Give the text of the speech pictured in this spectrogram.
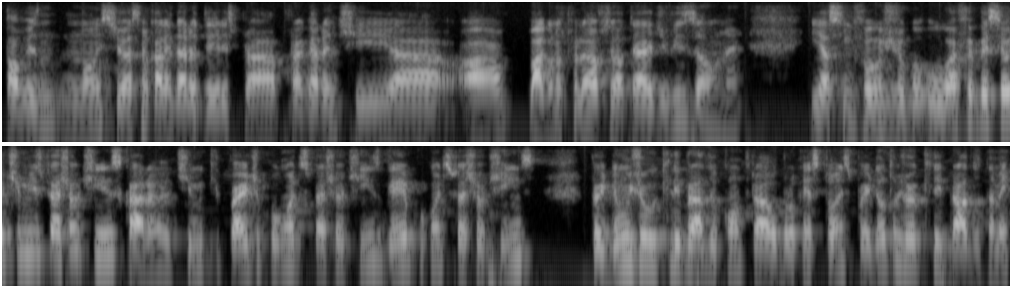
talvez não estivesse no calendário deles para garantir a, a vaga nos playoffs ou até a divisão, né? E assim, foi um jogo. O UFBC é o time de Special Teams, cara. É o time que perde por conta de Special Teams, ganha por conta de Special Teams. Perdeu um jogo equilibrado contra o Broken Stones, perdeu outro jogo equilibrado também.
